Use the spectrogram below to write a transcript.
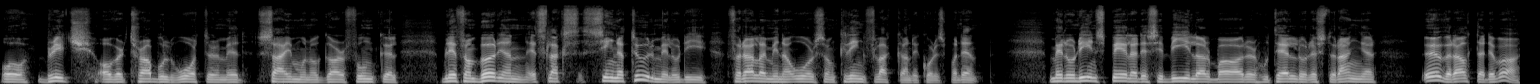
Och Bridge over troubled water med Simon och Garfunkel blev från början ett slags signaturmelodi för alla mina år som kringflackande korrespondent. Melodin spelades i bilar, barer, hotell och restauranger överallt där det var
